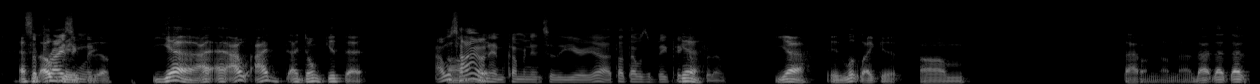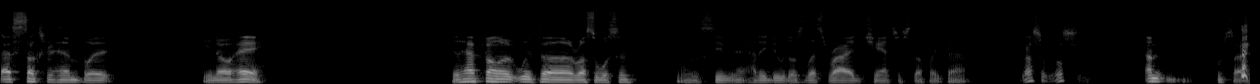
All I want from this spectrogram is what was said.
that's an upgrade for them. Yeah, I, I I I don't get that. I was um, high but, on him coming into the year. Yeah, I thought that was a big pickup yeah, for them. Yeah, it looked like it. Um, I don't know, man. That that that that sucks for him, but you know, hey, he'll have fun with uh Russell Wilson. Let's see how they do with those let's ride chants and stuff like that. Russell Wilson. I'm I'm sorry.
